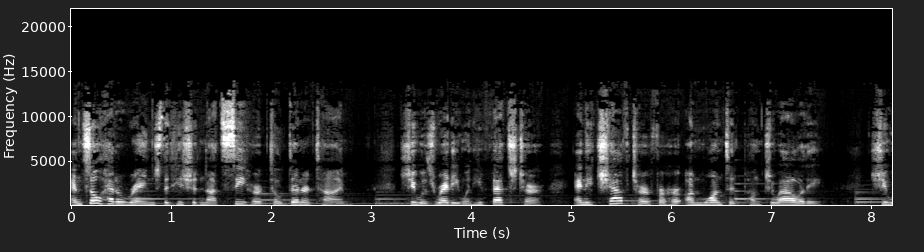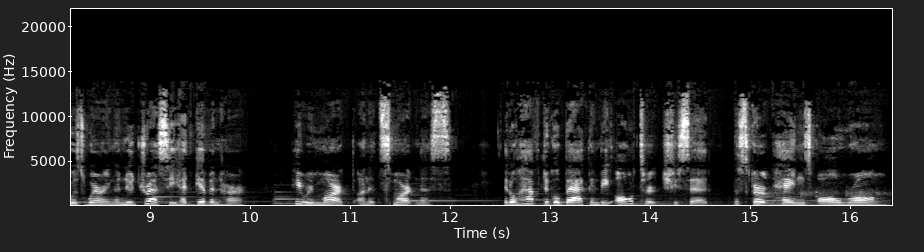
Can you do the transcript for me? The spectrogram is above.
and so had arranged that he should not see her till dinner time. She was ready when he fetched her, and he chaffed her for her unwonted punctuality. She was wearing a new dress he had given her. He remarked on its smartness. It'll have to go back and be altered, she said. The skirt hangs all wrong.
